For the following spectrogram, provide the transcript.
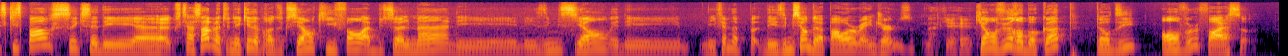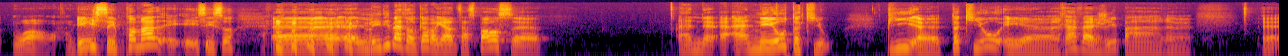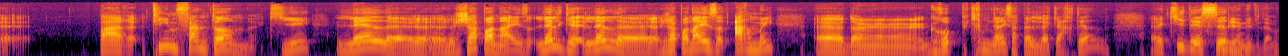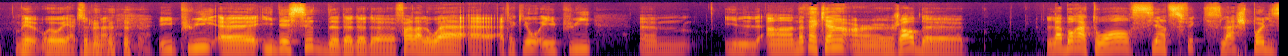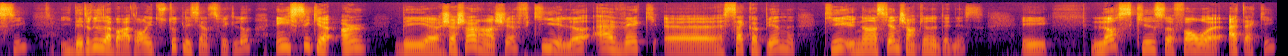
ce qui se passe, c'est que c'est des. euh, ça semble être une équipe de production qui font habituellement des, des émissions et des, des films de, des émissions de Power Rangers Ok. qui ont vu Robocop puis ont dit on veut faire ça. Wow. Et c'est pas mal, et, et c'est ça. Lady Battle Cup, regarde, ça se passe à, Ne- à Neo Tokyo. Puis euh, Tokyo est euh, ravagé par, euh, par Team Phantom, qui est l'aile japonaise, l'aile l'aile, japonaise armée d'un groupe criminel qui s'appelle le Cartel, qui décide Bien évidemment. mais, oui, oui, absolument. et puis, il décide de, de- de- faire la loi à, à Tokyo. Et puis, il, en attaquant un genre de laboratoire scientifique slash policier, il détruit le laboratoire, il tue tous les scientifiques-là, ainsi qu'un des euh, chercheurs en chef qui est là avec euh, sa copine, qui est une ancienne championne de tennis. Et lorsqu'ils se font euh, attaquer,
